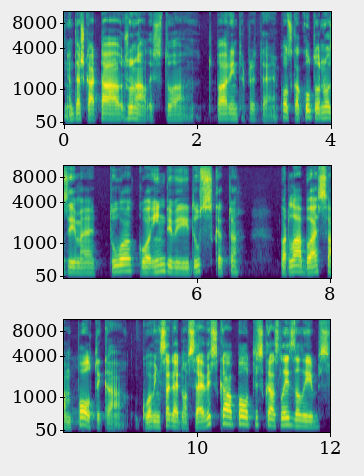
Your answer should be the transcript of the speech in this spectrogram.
dažkārt tā žurnālisti to pārinterpretē. Politiskā kultūra nozīmē to, ko indivīdi uzskata par labu esam politikā, ko viņi sagaida no sevis kā politiskās līdzdalības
